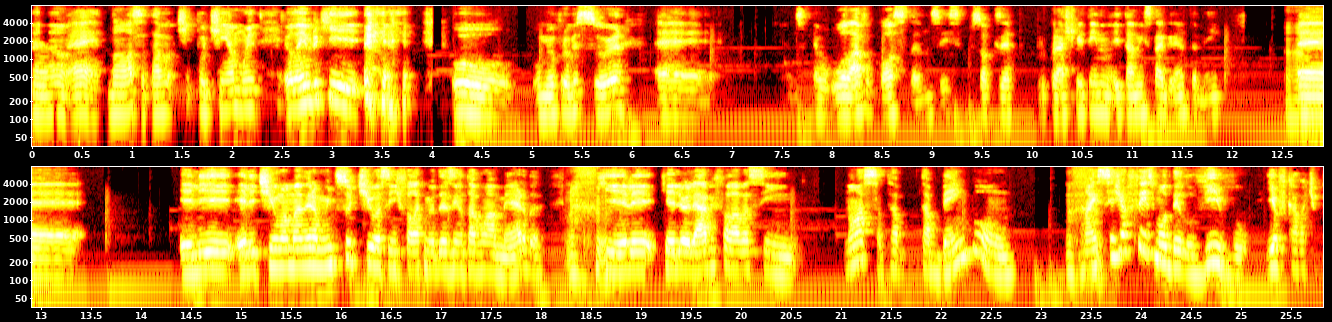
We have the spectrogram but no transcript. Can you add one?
Não, é, nossa, tava, tipo, tinha muito. Eu lembro que o, o meu professor, é, é, o Olavo Costa, não sei se o pessoal quiser procurar, acho que ele, tem no, ele tá no Instagram também. Uhum. É, ele, ele tinha uma maneira muito sutil, assim, de falar que meu desenho tava uma merda. que, ele, que ele olhava e falava assim: nossa, tá, tá bem bom. Mas você já fez modelo vivo? E eu ficava tipo,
